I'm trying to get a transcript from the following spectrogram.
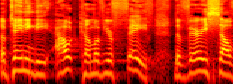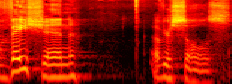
obtaining the outcome of your faith, the very salvation of your souls.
